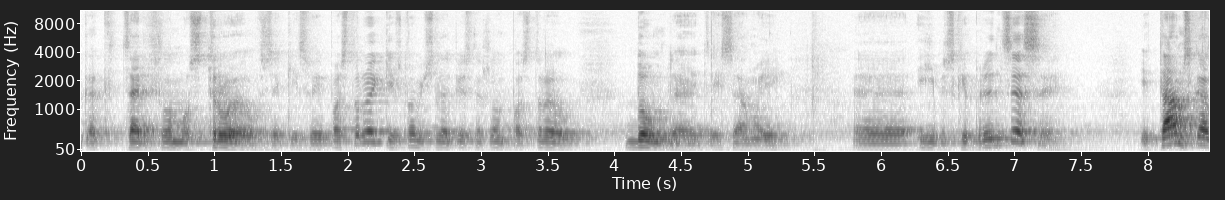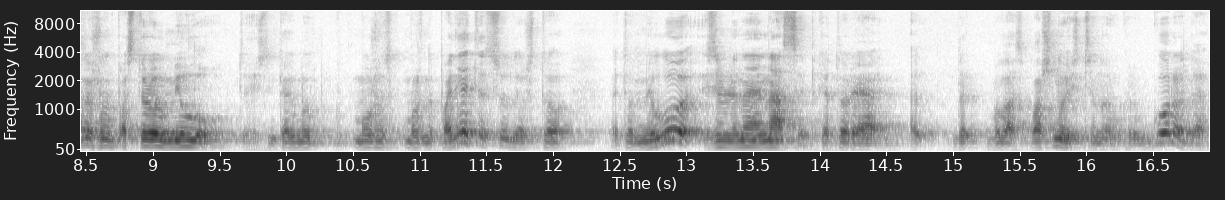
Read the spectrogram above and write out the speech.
как царь Шломо строил всякие свои постройки, в том числе написано, что он построил дом для этой самой э, египетской принцессы, и там сказано, что он построил Мило. То есть как бы можно, можно понять отсюда, что это Мило, земляная насыпь, которая э, была сплошной стеной вокруг города,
